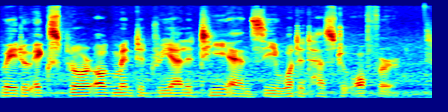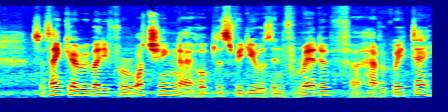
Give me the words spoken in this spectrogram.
way to explore augmented reality and see what it has to offer. So thank you everybody for watching. I hope this video was informative. Uh, have a great day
